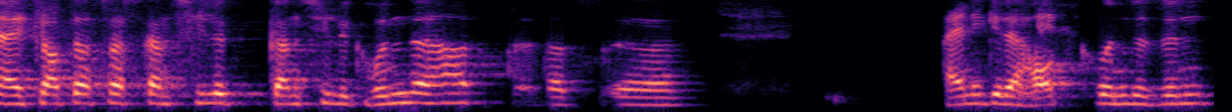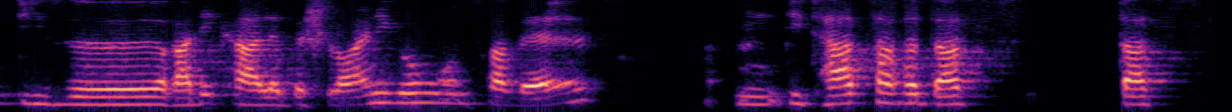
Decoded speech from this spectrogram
Ja, ich glaube, dass das ganz viele, ganz viele Gründe hat, dass äh, einige der Hauptgründe sind diese radikale Beschleunigung unserer Welt, die Tatsache, dass, dass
